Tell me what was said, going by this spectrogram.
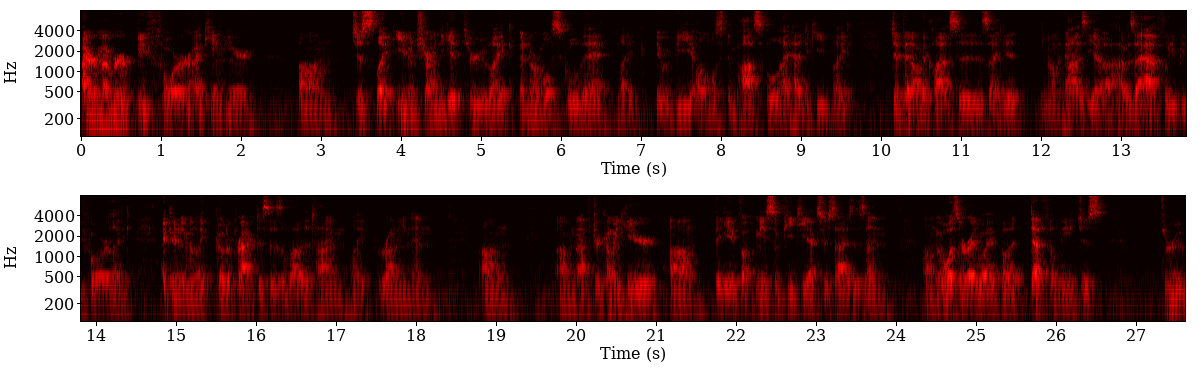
I remember before I came here, um, just like even trying to get through like a normal school day, like it would be almost impossible. I had to keep like dipping out of classes. I'd get you know nausea. I was an athlete before, like I couldn't even like go to practices a lot of the time, like running and. Um, um, after coming here, um, they gave me some PT exercises and um, it wasn't right away, but definitely just through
